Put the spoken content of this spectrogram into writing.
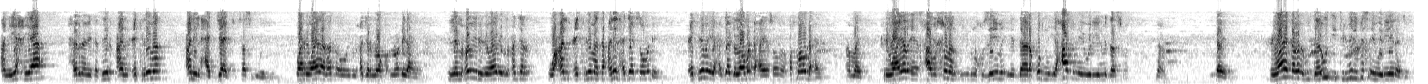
can yaxya yaxya bn abi kathiir can cikrima can ilxajaaj saasay u wariyeen. Waa riwaayadan hadda oo ibnu xajar noo noo dhigayo ile muxuu yihi riwaayada ibnu xajar wa can cikrimata can ilxajaaj sooma dhihin cikrima iyo xajaaj looma dhexeeyo sooma qof ma udhexeeyo amay riwaayada ay asxaabu sunan iyo ibnu khuseyme iyo daara qudni iyo xaakim ay wariyeen midaas wa nacam ayb. Riwaayo kale oo abu daawuud iyo tirmidi bis ay wariyeenaa jirto.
